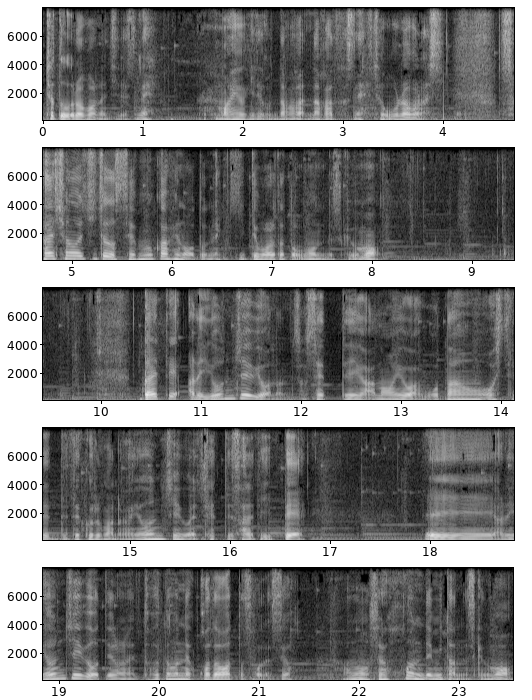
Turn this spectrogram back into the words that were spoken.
ちょっと裏話ですね。前置きでなかったですね。ちょっと裏話。最初のうちちょっとセブンカフェの音ね、聞いてもらったと思うんですけども、大体あれ40秒なんですよ、設定が。あの、要はボタンを押して出てくるまでが40秒に設定されていて、えー、あれ40秒っていうのはね、とてもね、こだわったそうですよ。あの、それ本で見たんですけども、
